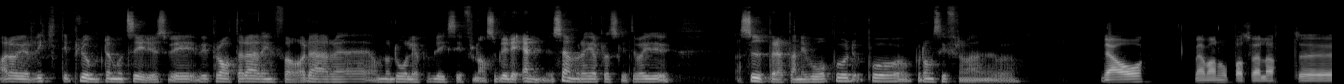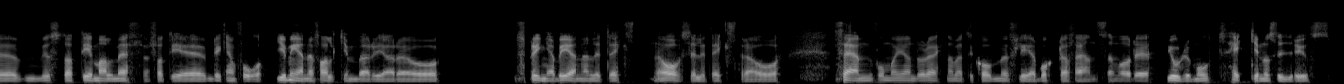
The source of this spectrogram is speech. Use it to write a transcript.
Ja, det var ju riktigt plump där mot Sirius. Vi, vi pratade där inför där eh, om de dåliga publiksiffrorna. Så blev det ännu sämre helt plötsligt. Det var ju superettanivå på, på, på de siffrorna. Var- Ja, men man hoppas väl att eh, just att det är Malmö FF, att det, det kan få gemene Falkenbergare och springa benen lite extra, av sig lite extra och sen får man ju ändå räkna med att det kommer fler bortafans än vad det gjorde mot Häcken och Sirius.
